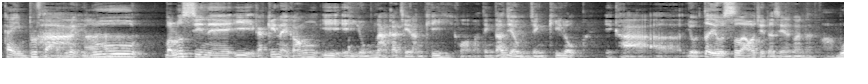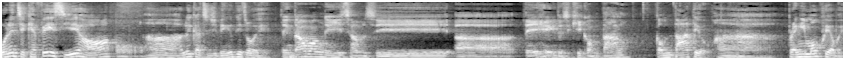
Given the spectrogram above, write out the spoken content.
该可 improve 翻。路，我路新伊依家来讲，伊会用嗱個多人去看嘛，等到十分钟记录。一卡，呃，有得有失啊，我觉得这样讲啦。啊，我咧只开飞时吼，啊，你家自己朋友要做诶。等到往年，伊时是，呃，一兴就是去攻打咯，攻打掉，啊，不然伊冇亏啊未。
